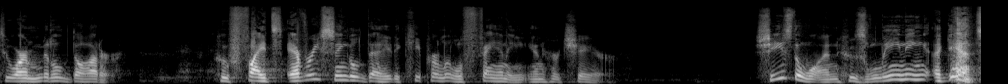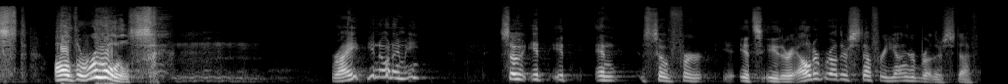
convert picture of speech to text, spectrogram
to our middle daughter who fights every single day to keep her little fanny in her chair. She's the one who's leaning against all the rules. right? You know what I mean? So it, it and so for it's either elder brother stuff or younger brother stuff.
